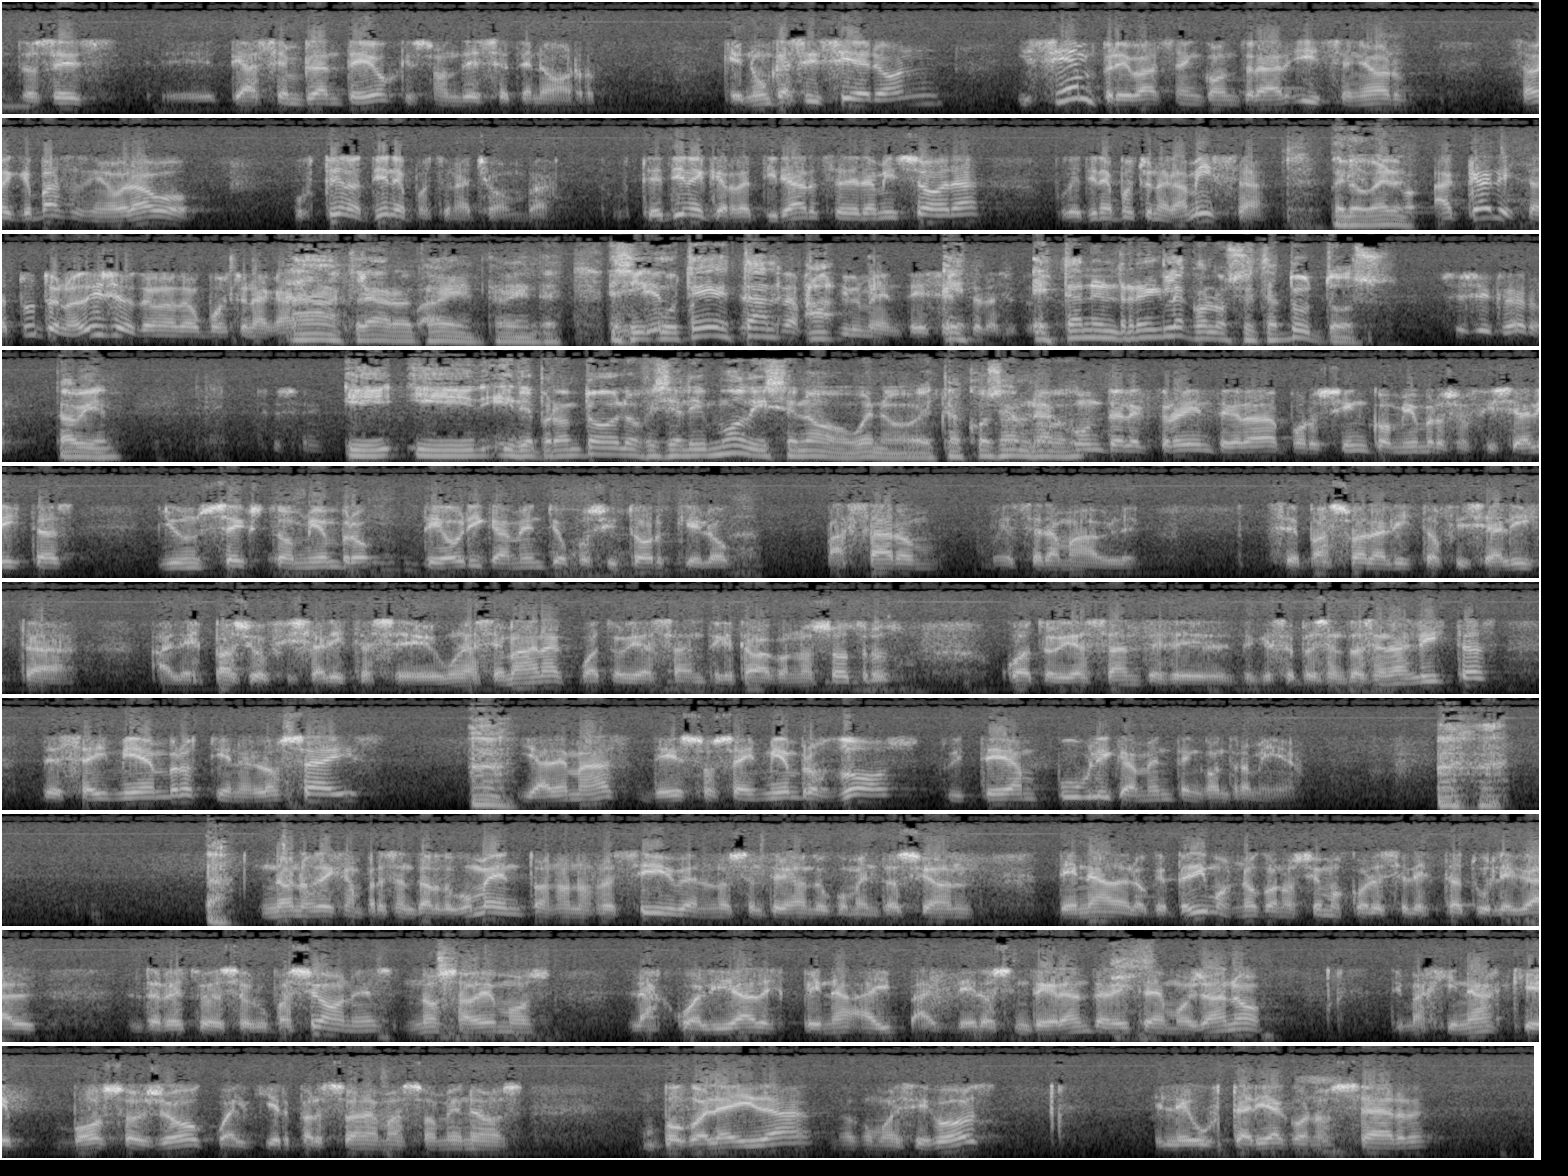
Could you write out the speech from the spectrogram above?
Entonces, eh, te hacen planteos que son de ese tenor que nunca se hicieron y siempre vas a encontrar, y señor, ¿sabe qué pasa, señor Bravo? Usted no tiene puesto una chomba, usted tiene que retirarse de la emisora porque tiene puesto una camisa. Pero ver... Acá el estatuto no dice que tengo puesto una camisa. Ah, claro, está bien, está bien. Es decir, ustedes están, ah, están en regla con los estatutos. Sí, sí, claro. Está bien. Sí, sí. Y, y, y, de pronto el oficialismo dice, no, bueno, estas cosas una no... Una junta electoral integrada por cinco miembros oficialistas y un sexto miembro teóricamente opositor que lo pasaron, voy a ser amable, se pasó a la lista oficialista, al espacio oficialista hace una semana, cuatro días antes que estaba con nosotros, cuatro días antes de, que se presentasen las listas, de seis miembros tienen los seis, ah. y además de esos seis miembros, dos tuitean públicamente en contra mía. No nos dejan presentar documentos, no nos reciben, no nos entregan documentación de nada de lo que pedimos, no conocemos cuál es el estatus legal del resto de las agrupaciones, no sabemos las cualidades penales de los integrantes de la lista de Moyano. ¿Te imaginas que vos o yo, cualquier persona más o menos un poco leída, ¿no? como decís vos, le gustaría conocer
